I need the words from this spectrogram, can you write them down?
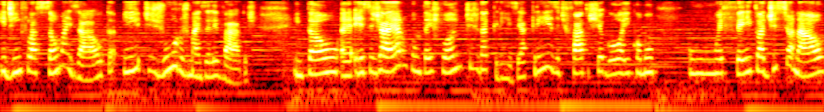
e de inflação mais alta e de juros mais elevados. Então, é, esse já era um contexto antes da crise. A crise, de fato, chegou aí como um efeito adicional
